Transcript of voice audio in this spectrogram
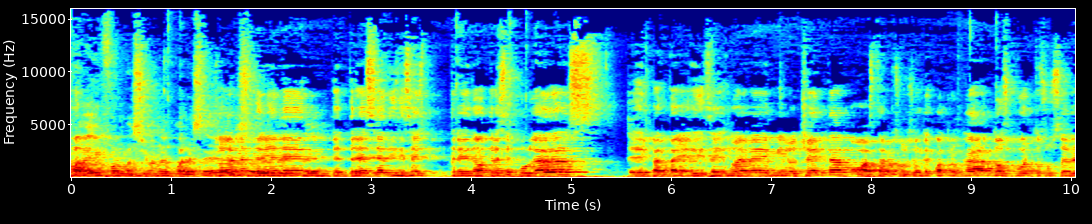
no hay información al parecer. solamente viene de 13 a 16, tre- no, 13 pulgadas, eh, pantalla 16.9, 1080 o hasta resolución de 4K, dos puertos USB,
